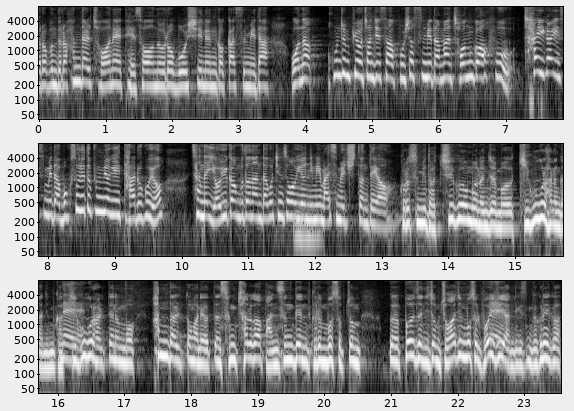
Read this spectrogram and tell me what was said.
여러분들은 한달 전에 대선으로 모시는 것 같습니다. 워낙 홍준표 전 지사 보셨습니다만 전과 후 차이가 있습니다. 목소리도 분명히 다르고요. 상당히 여유가 묻어난다고 진성호 의원님이 말씀해 주시던데요. 그렇습니다. 지금은 이제 뭐 기국을 하는 거 아닙니까? 네. 기국을 할 때는 뭐 한 달 동안의 어떤 성찰과 반성된 그런 모습 좀 어, 버전이 좀 좋아진 모습을 보여줘야 네. 안 되겠습니까? 그러니까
